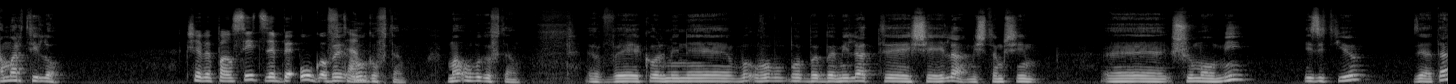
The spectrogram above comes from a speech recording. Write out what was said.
אמרתי לא. כשבפרסית זה באוגופתם. הוא גופתם. מה הוא בגופתם? וכל מיני, במילת אה, שאלה משתמשים אה, שומו מי? is it you? זה אתה?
